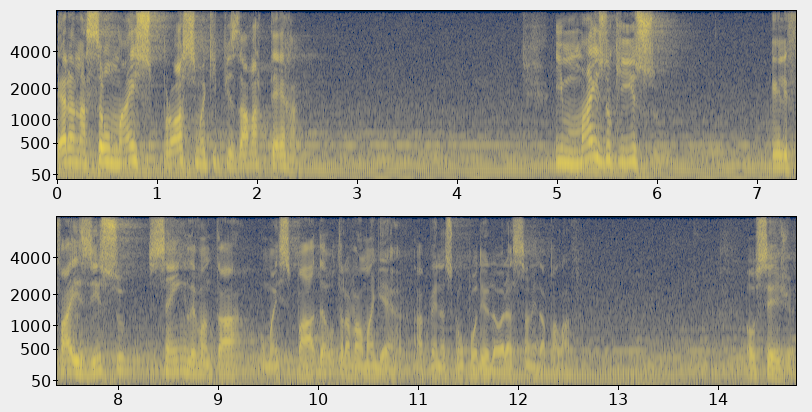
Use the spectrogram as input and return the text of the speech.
Era a nação mais próxima que pisava a terra. E mais do que isso, ele faz isso sem levantar uma espada ou travar uma guerra, apenas com o poder da oração e da palavra. Ou seja,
